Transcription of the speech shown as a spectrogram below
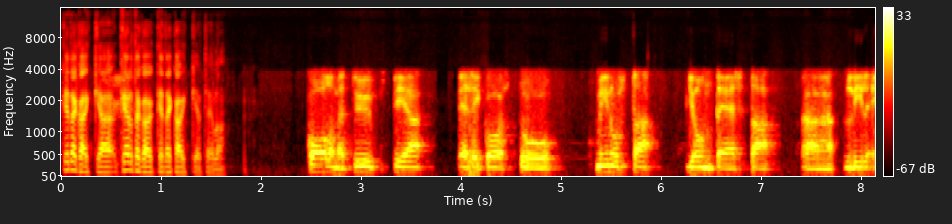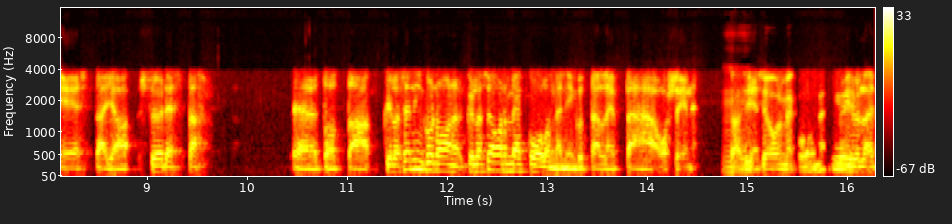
Ketä kaikkia, kertokaa, ketä kaikkia teillä on. kolme tyyppiä, eli koostuu minusta, Jonteesta, ää, Lil Eestä ja Södestä. Ää, tota, kyllä, se niin kuin on, kyllä se on me kolme niin kuin tälleen pääosin. Tai siis se on me kolme. Niin. Kyllä,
